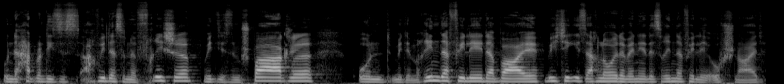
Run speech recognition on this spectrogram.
Und da hat man dieses, auch wieder so eine Frische mit diesem Spargel und mit dem Rinderfilet dabei. Wichtig ist auch, Leute, wenn ihr das Rinderfilet aufschneidet,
